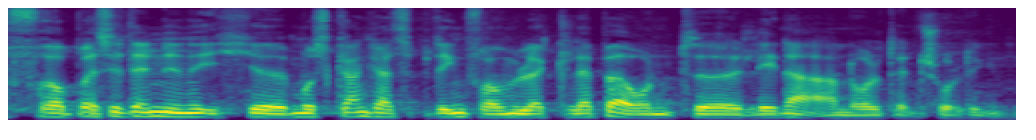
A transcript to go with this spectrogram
Frau Präsidentin, ich äh, muss krankheitsbedingt Frau Müller-Klepper und Lena Arnold entschuldigen.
